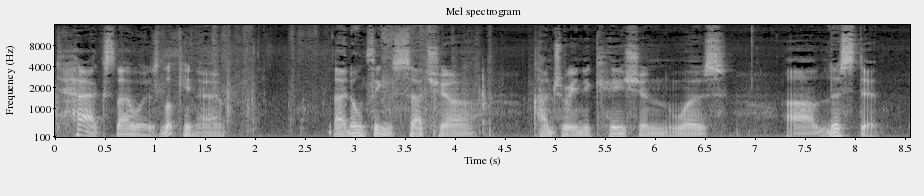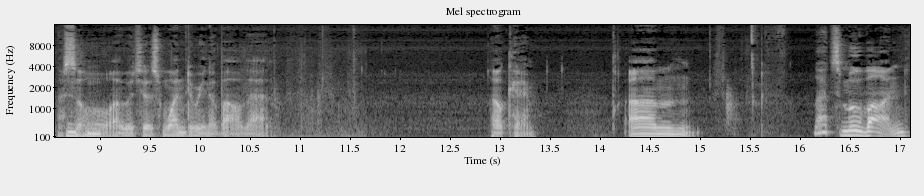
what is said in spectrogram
text I was looking at, I don't think such a contraindication was uh, listed. So mm-hmm. I was just wondering about that. Okay. Um, let's move on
